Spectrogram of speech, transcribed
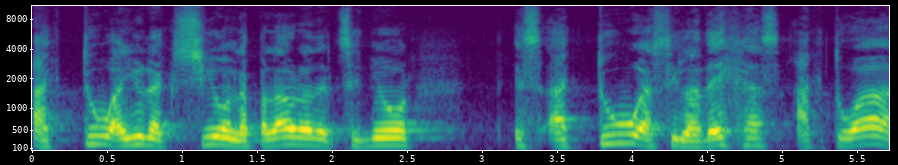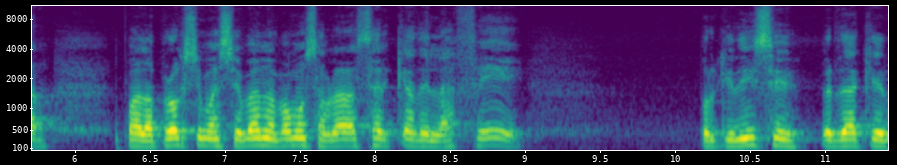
actúa, hay una acción. La palabra del Señor es actúa si la dejas actuar. Para la próxima semana vamos a hablar acerca de la fe. Porque dice, ¿verdad? Que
